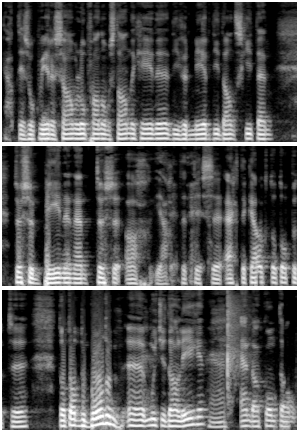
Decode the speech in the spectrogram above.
ja, het is ook weer een samenloop van omstandigheden. Die Vermeer die dan schiet en tussen benen en tussen, ach ja, het is uh, echt de kelk tot op, het, uh, tot op de bodem moet je dan liggen. Ja. En dat komt dan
